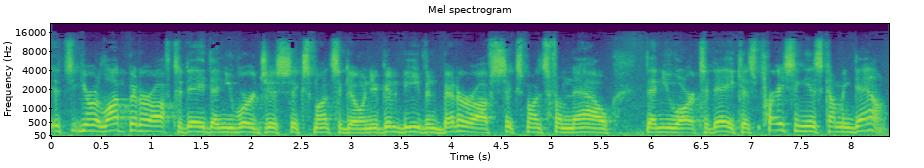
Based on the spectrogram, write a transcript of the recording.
it's, you're a lot better off today than you were just six months ago, and you're going to be even better off six months from now than you are today because pricing is coming down.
